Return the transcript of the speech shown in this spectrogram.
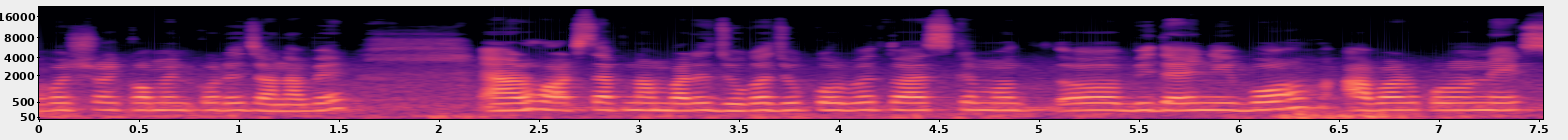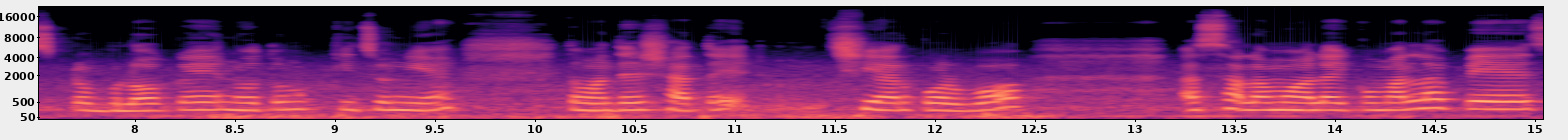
অবশ্যই কমেন্ট করে জানাবে। আর হোয়াটসঅ্যাপ নাম্বারে যোগাযোগ করবে। তো আজকের মতো বিদায় নিব। আবার কোনো নেক্সট ব্লগে নতুন কিছু নিয়ে তোমাদের সাথে শেয়ার করব। আসসালামু আলাইকুম। আল্লাহ হাফেজ।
